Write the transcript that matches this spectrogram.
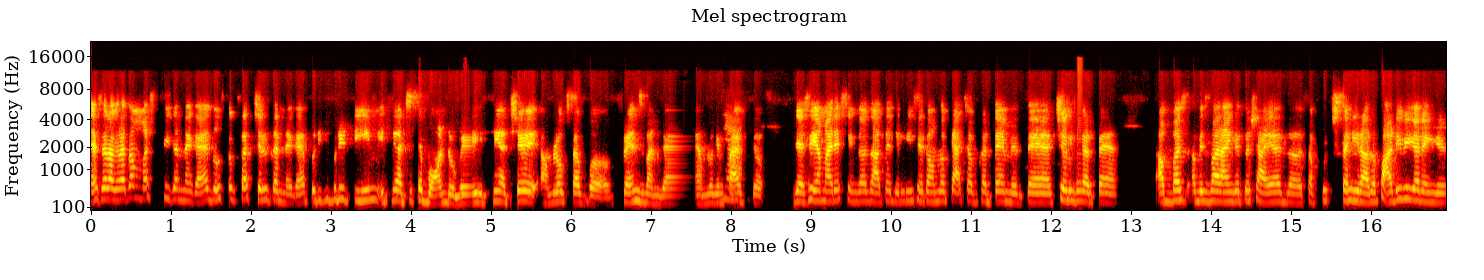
ऐसा लग रहा था मस्ती करने गए दोस्तों के साथ चिल करने गए। पूरी की पूरी टीम इतने अच्छे से बॉन्ड हो गई इतने अच्छे हम लोग सब फ्रेंड्स बन गए हम लोग इनफैक्ट yeah. जैसे हमारे सिंगर्स आते हैं दिल्ली से तो हम लोग कैचअप करते हैं मिलते हैं चिल करते हैं। अब बस अब इस बार आएँगे तो शायद सब कुछ सही रहा तो पार्टी भी करेंगे।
